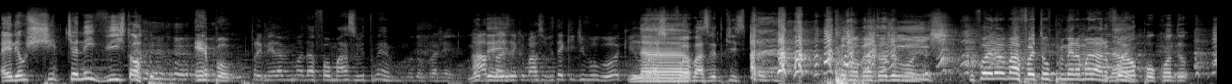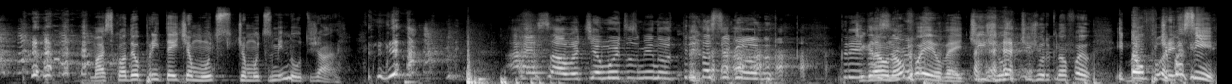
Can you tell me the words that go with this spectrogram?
Aí ele, eu shit, tinha nem visto, ó. É, pô, o primeiro a me mandar foi o Márcio Vitor mesmo, mandou pra gente. Ah, tá dizendo que o Márcio Vitor que divulgou aqui. Não. Eu acho que foi o Márcio Vitor que pra todo mundo. Não foi não, mas foi tu o primeiro a mandar, não, Não, foi? pô, quando... Mas quando eu printei tinha muitos, tinha muitos minutos já. A ressalva tinha muitos minutos, 30 segundos. 30 Tigrão não segundos. foi eu, velho. Te juro, te juro que não foi eu. Então, foi. tipo assim,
